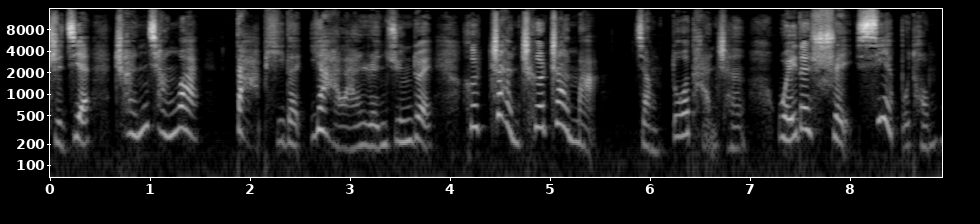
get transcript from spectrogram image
只见城墙外大批的亚兰人军队和战车战马。将多坦城围得水泄不通。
